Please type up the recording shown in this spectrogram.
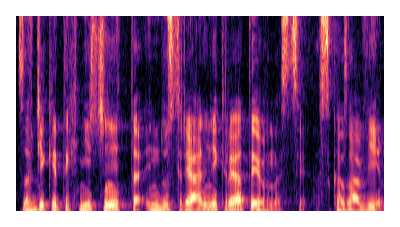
завдяки технічній та індустріальній креативності, сказав він.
